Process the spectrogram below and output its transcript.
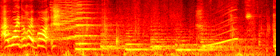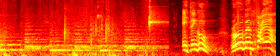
I wipe the whiteboard. Eh, Tengku! Rubber band fight lah!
